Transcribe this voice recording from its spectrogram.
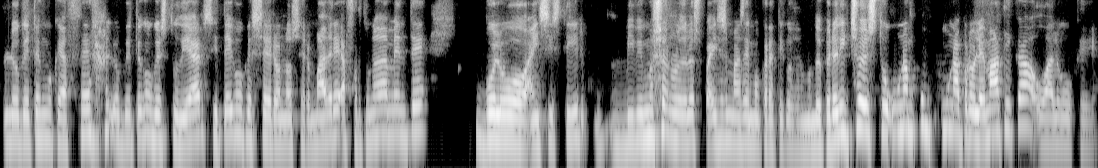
lo que tengo que hacer, lo que tengo que estudiar, si tengo que ser o no ser madre. Afortunadamente, vuelvo a insistir, vivimos en uno de los países más democráticos del mundo. Pero dicho esto, una, una problemática o algo que, en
